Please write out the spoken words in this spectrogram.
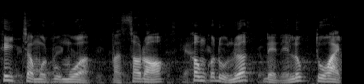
khi trồng một vụ mùa và sau đó không có đủ nước để đến lúc thu hoạch.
